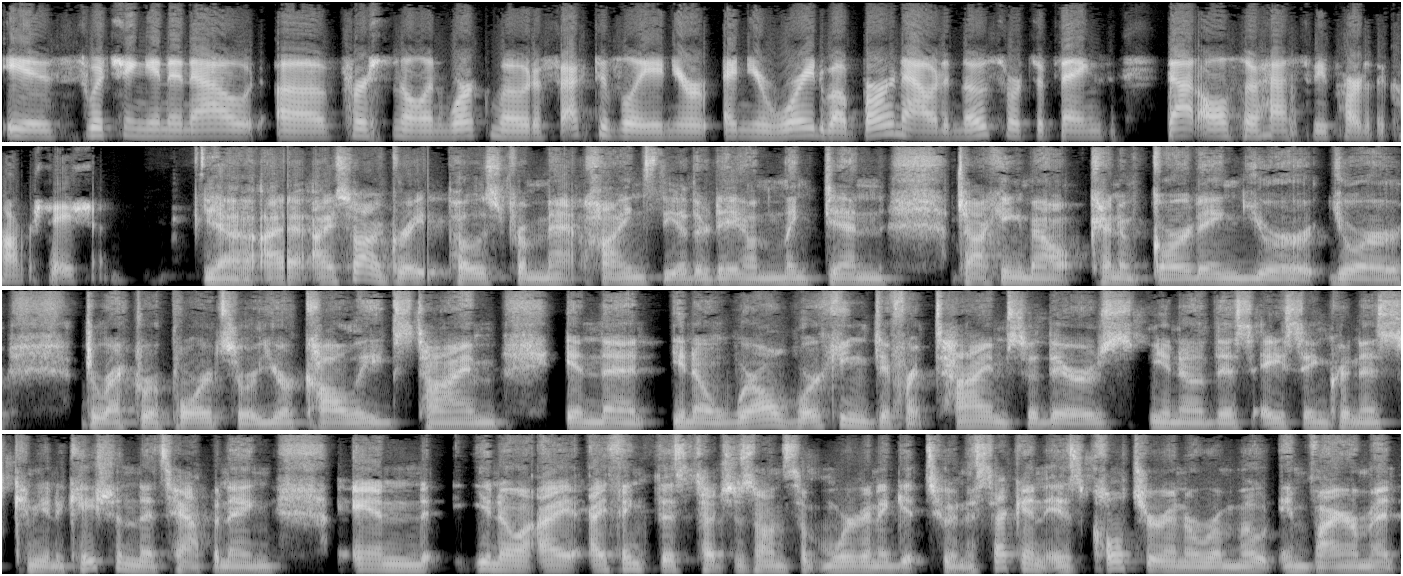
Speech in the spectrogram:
is switching in and out of personal and work mode effectively and you're and you're worried about burnout and those sorts of things that also has to be part of the conversation yeah, I, I, saw a great post from Matt Hines the other day on LinkedIn talking about kind of guarding your your direct reports or your colleagues' time. In that, you know, we're all working different times, so there's you know this asynchronous communication that's happening. And you know, I, I think this touches on something we're going to get to in a second is culture in a remote environment.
